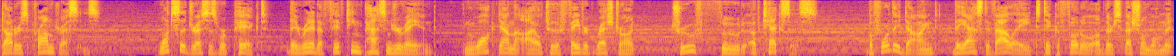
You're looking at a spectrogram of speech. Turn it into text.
daughter's prom dresses. Once the dresses were picked, they rented a 15 passenger van and walked down the aisle to their favorite restaurant, True Food of Texas. Before they dined, they asked a valet to take a photo of their special moment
